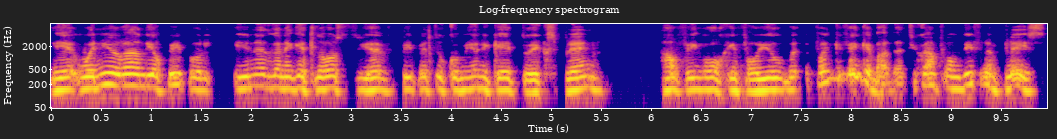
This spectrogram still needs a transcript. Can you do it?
When you're around your people, you're not going to get lost. You have people to communicate, to explain how things working for you. But think about that. You come from different place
